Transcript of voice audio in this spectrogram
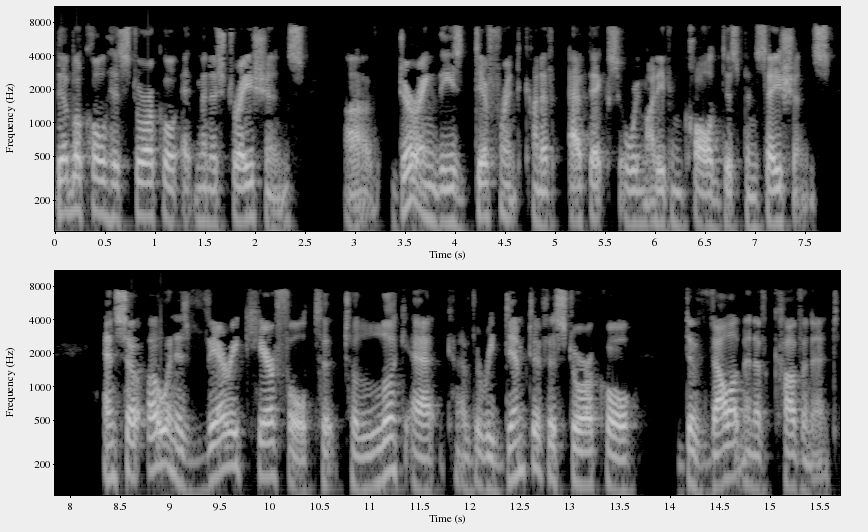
biblical historical administrations uh, during these different kind of epochs, or we might even call dispensations. And so Owen is very careful to, to look at kind of the redemptive historical development of covenant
